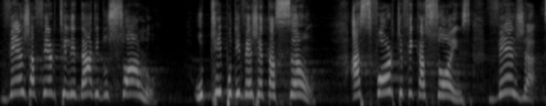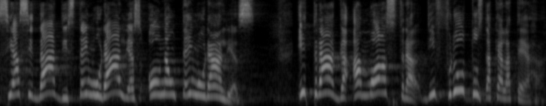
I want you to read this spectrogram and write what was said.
Veja a fertilidade do solo, o tipo de vegetação, as fortificações. Veja se as cidades têm muralhas ou não têm muralhas. E traga a amostra de frutos daquela terra.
